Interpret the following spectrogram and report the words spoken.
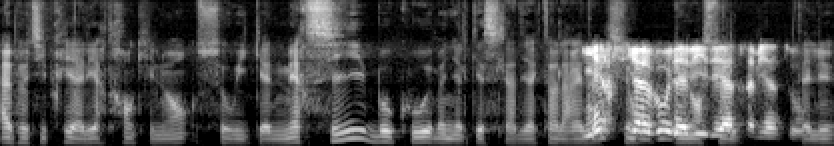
à petit prix à lire tranquillement ce week-end. Merci beaucoup Emmanuel Kessler, directeur de la rédaction. Merci à vous David et à très bientôt. Salut.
